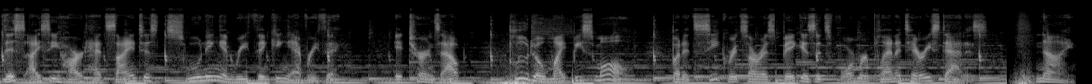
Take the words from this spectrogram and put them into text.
This icy heart had scientists swooning and rethinking everything. It turns out, Pluto might be small, but its secrets are as big as its former planetary status. 9.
